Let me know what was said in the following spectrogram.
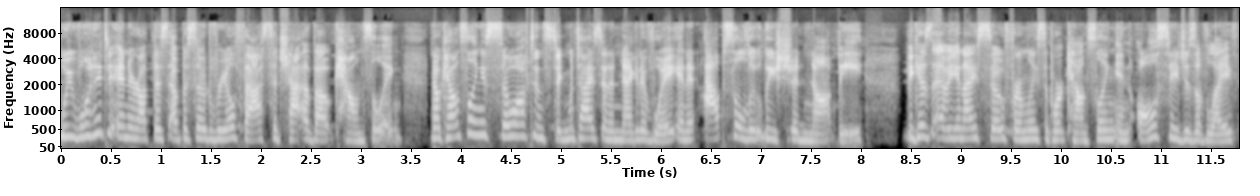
We wanted to interrupt this episode real fast to chat about counseling. Now, counseling is so often stigmatized in a negative way, and it absolutely should not be. Because Evie and I so firmly support counseling in all stages of life,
